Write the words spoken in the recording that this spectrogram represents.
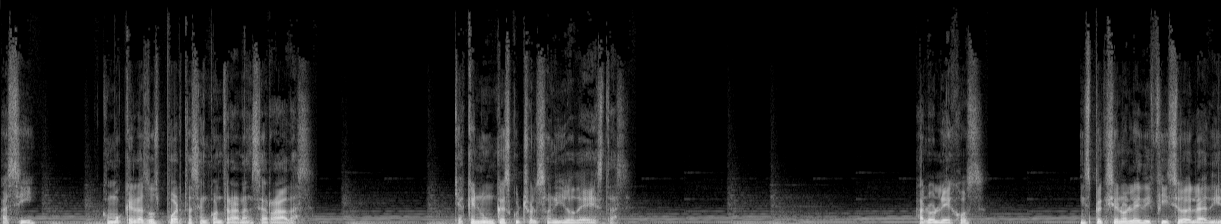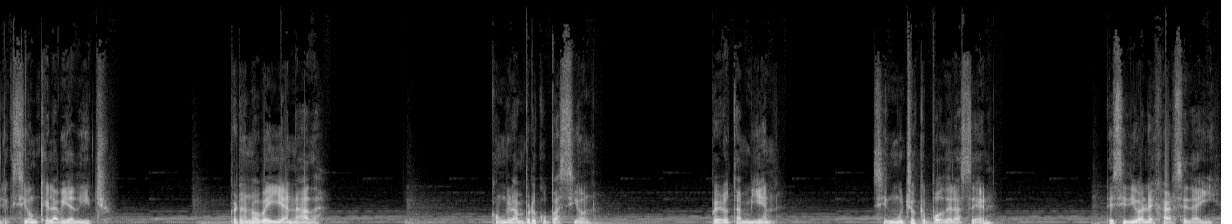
así como que las dos puertas se encontraran cerradas, ya que nunca escuchó el sonido de estas. A lo lejos, inspeccionó el edificio de la dirección que le había dicho pero no veía nada. Con gran preocupación, pero también, sin mucho que poder hacer, decidió alejarse de ahí.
